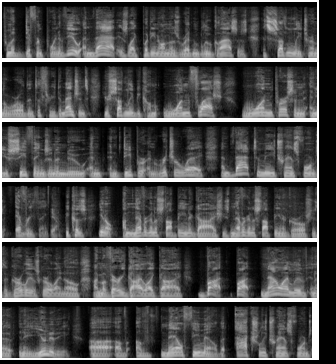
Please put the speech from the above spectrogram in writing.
from a different point of view. And that is like putting on those red and blue glasses that suddenly turn the world into three dimensions. You suddenly become one flesh, one person, and you see things in a new and, and deeper and richer way. And that to me transforms everything. Yeah. Because, you know, I'm never going to stop being a guy. She's never going to stop being a girl. She's the girliest girl I know. I'm a very guy like guy. But but now I live in a in a unity uh, of of male female that actually transforms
